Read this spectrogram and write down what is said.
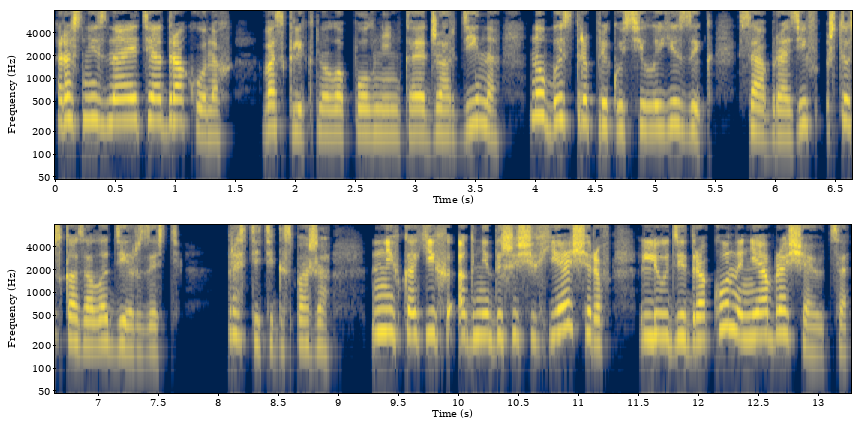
раз не знаете о драконах?» — воскликнула полненькая Джардина, но быстро прикусила язык, сообразив, что сказала дерзость. «Простите, госпожа, ни в каких огнедышащих ящеров люди-драконы не обращаются.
